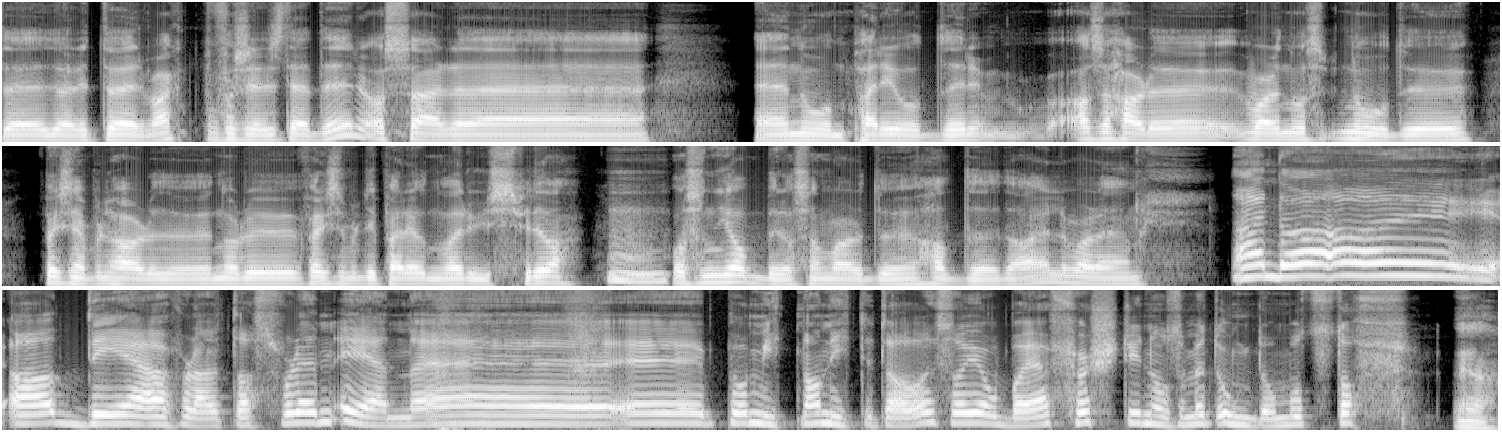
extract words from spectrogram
Du er litt dørvakt på forskjellige steder, og så er det noen perioder Altså, har du Var det noe, noe du Eksempel har du Når du for eksempel de periodene var rusfri, da. Mm. Åssen jobber og sånn var det du hadde da, eller var det Nei, da Ja, det er flaut, ass. For den ene eh, På midten av 90-tallet så jobba jeg først i noe som het Ungdom mot stoff. Ja.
